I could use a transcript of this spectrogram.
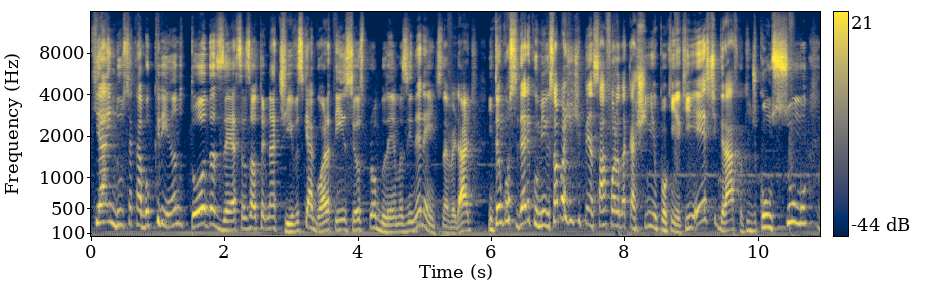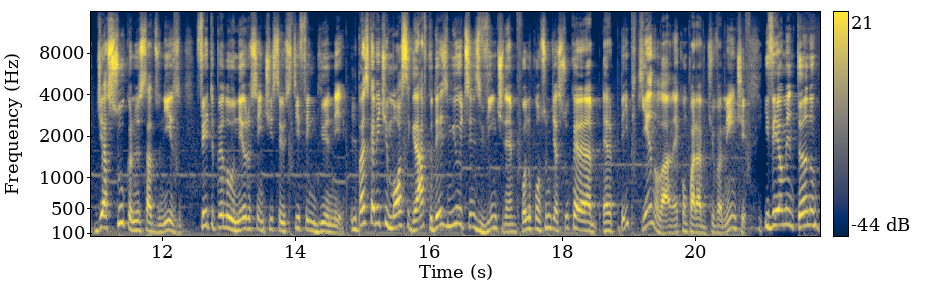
Que a indústria acabou criando todas essas alternativas que agora têm os seus problemas inerentes, não é verdade? Então considere comigo, só para a gente pensar fora da caixinha um pouquinho aqui, este gráfico aqui de consumo de açúcar nos Estados Unidos, feito pelo neurocientista Stephen Guyenet. Ele basicamente mostra esse gráfico desde 1820, né? Quando o consumo de açúcar era, era bem pequeno lá, né? Comparativamente, e veio aumentando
